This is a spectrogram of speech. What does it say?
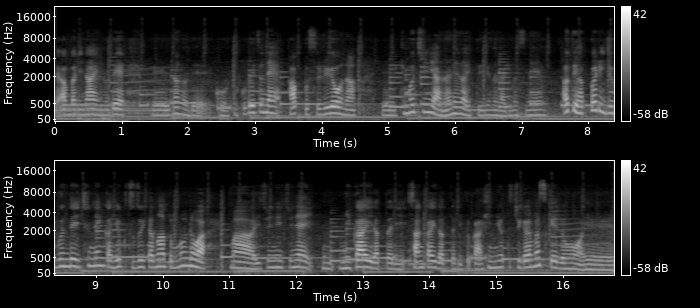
えー、あんまりないので、えー、なのでこう特別ねアップするような、えー、気持ちにはなれないっていうのがありますね。あとやっぱり自分で1年間よく続いたなと思うのはまあ1日ね2回だったり3回だったりとか日によって違いますけれども、え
